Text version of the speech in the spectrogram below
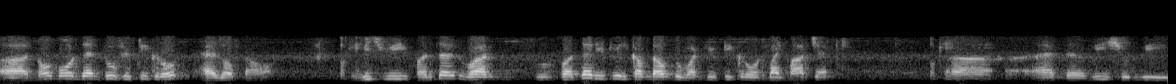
uh, no more than 250 crore as of now, okay. which we further want further it will come down to 150 crore by March end. Okay. Uh, and uh, we should be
